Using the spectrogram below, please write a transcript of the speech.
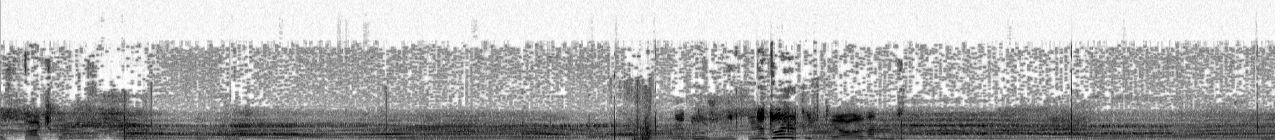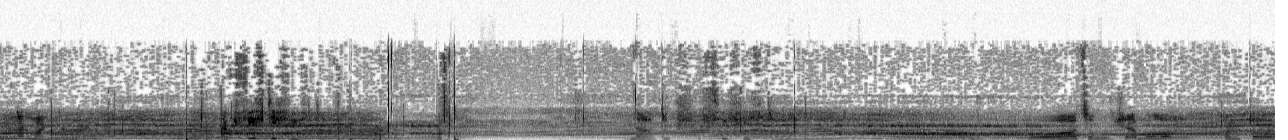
на двох тачках. Не дуже, не, не дуже дрифтує, але. Ну, Нормально, нормально. Так, 50-50. Да, так 50-50. О, це взагалі було понтово.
